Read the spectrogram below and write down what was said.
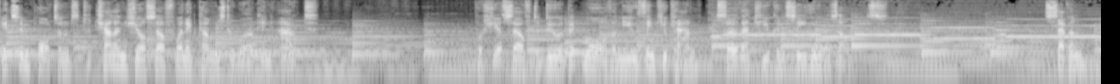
it's important to challenge yourself when it comes to working out. Push yourself to do a bit more than you think you can, so that you can see the results. 7.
